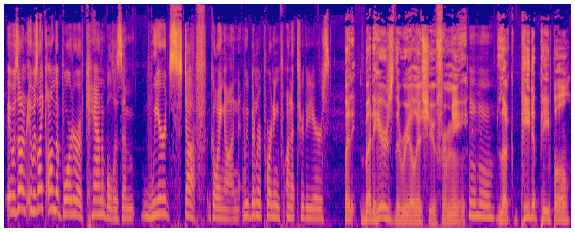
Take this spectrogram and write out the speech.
it was on it was like on the border of cannibalism weird stuff going on. We've been reporting on it through the years But but here's the real issue for me. mhm Look, PETA people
